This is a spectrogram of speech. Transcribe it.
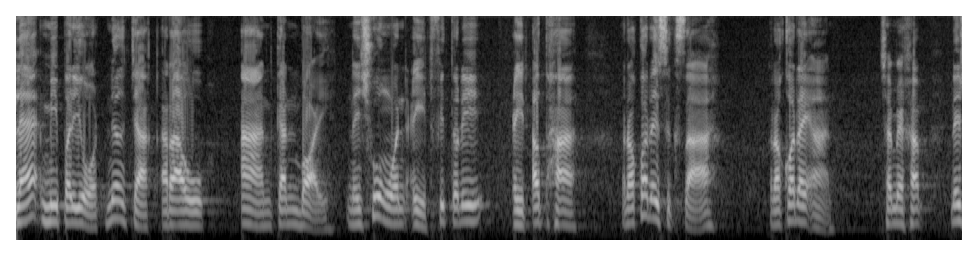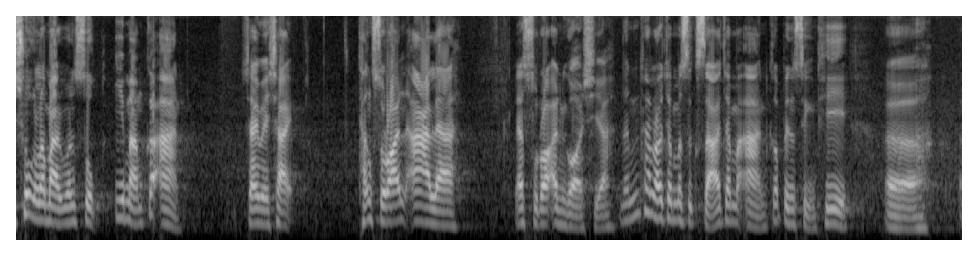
และมีประโยชน์เนื่องจากเราอ่านกันบ่อย ในช่วงวันอีดฟิตรีอีดอัลฮาเราก็ได้ศึกษาเราก็ได้อ่าน ใช่ไหมครับ ในช่วงละหมาดวันศุกร์อิหมัมก็อ่าน ใช่ไม่ใช่ ทั้งสุรานอาลาและสุราะห์อันกอเชียดังนั้นถ้าเราจะมาศึกษาจะมาอ่านก็เป็นสิ่งที่เเ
